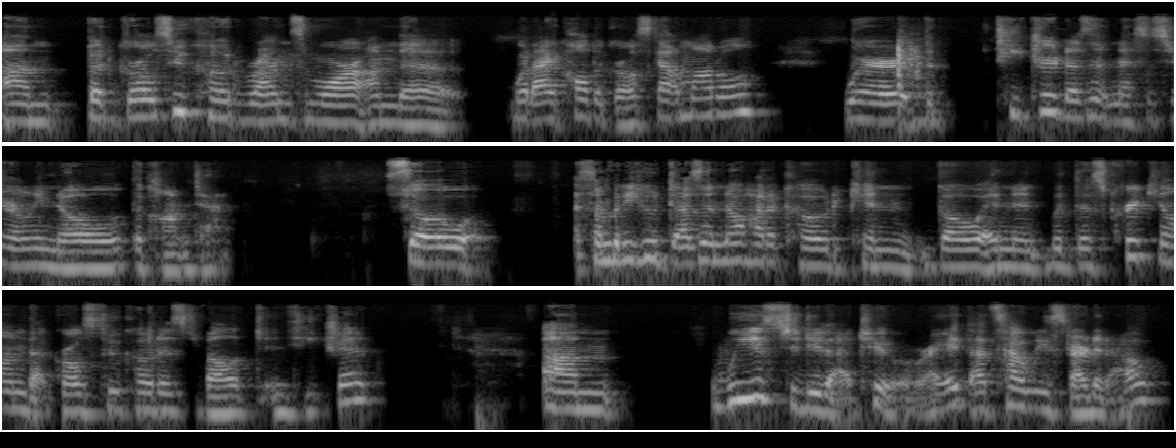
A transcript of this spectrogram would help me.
Um, but Girls Who Code runs more on the what I call the Girl Scout model, where the teacher doesn't necessarily know the content. So somebody who doesn't know how to code can go in with this curriculum that Girls Who Code has developed and teach it. Um, we used to do that too, right? That's how we started out.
